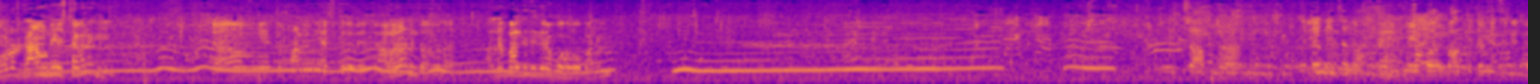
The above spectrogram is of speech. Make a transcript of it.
বড় ড্রাম নিয়ে আসতে হবে নাকি? ড্রাম নিয়ে তো পানি নিয়ে আসতে হবে। আমরা বালতিতে করে বহাবো পানি। এটা নিচে না এই বালতিটা নিচে নিতে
